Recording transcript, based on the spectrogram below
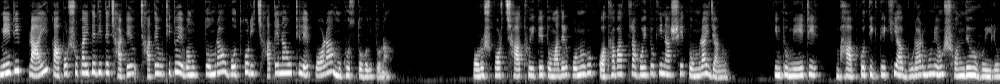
মেয়েটি প্রায়ই কাপড় শুকাইতে দিতে ছাটে, ছাতে উঠিত এবং তোমরাও বোধ করি ছাতে না উঠিলে পড়া মুখস্থ হইত না। পরস্পর ছাত হইতে তোমাদের কোনরূপ কথাবার্তা হইত কি না সে তোমরাই জানো। কিন্তু মেয়েটির ভাবগতিক দেখিয়া বুড়ার মনেও সন্দেহ হইল।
